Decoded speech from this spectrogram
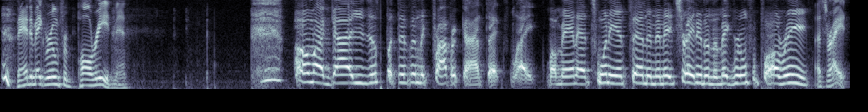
they had to make room for Paul Reed, man. Oh my God, you just put this in the proper context. Like, my man had 20 and 10, and then they traded him to make room for Paul Reed. That's right.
